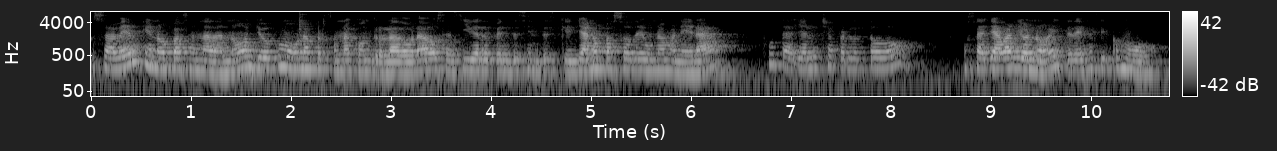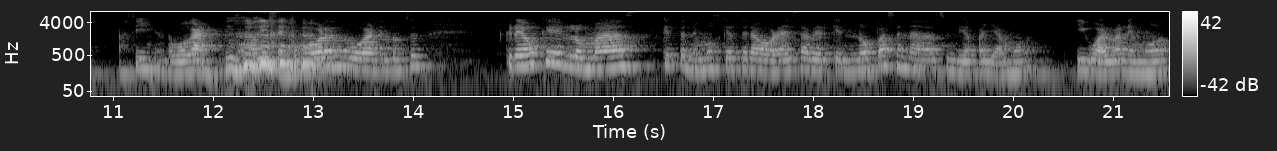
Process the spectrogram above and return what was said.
saber que no pasa nada, ¿no? Yo como una persona controladora, o sea, si de repente sientes que ya no pasó de una manera, puta, ya lo eché a perder todo, o sea, ya valió, ¿no? Y te dejas ir como así, en tobogán, como dicen, como gorda en tobogán. Entonces, creo que lo más que tenemos que hacer ahora es saber que no pasa nada si un día fallamos, igual valemos,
